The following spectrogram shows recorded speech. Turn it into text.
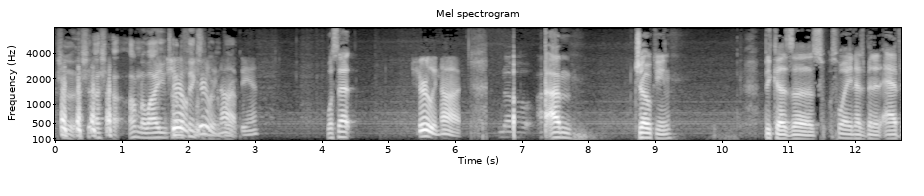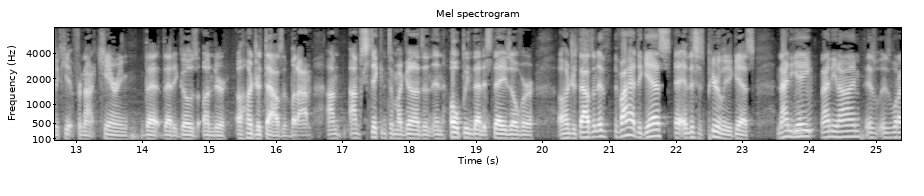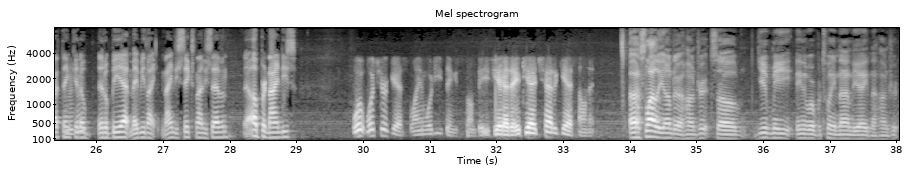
should, I, should, I, should, I don't know why you tried to Surely, fix surely it. not, Ben. What's that? Surely not. No, I'm joking because uh, Swain has been an advocate for not caring that, that it goes under a hundred thousand. But I'm I'm I'm sticking to my guns and, and hoping that it stays over a hundred thousand. If if I had to guess, and this is purely a guess, 98, 99 is is what I think it'll it'll be at. Maybe like 96, 97, upper nineties. What, what's your guess, Wayne? What do you think it's going to be? If you had a, if you had, had a guess on it. Uh, slightly under 100, so give me anywhere between 98 and 100.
